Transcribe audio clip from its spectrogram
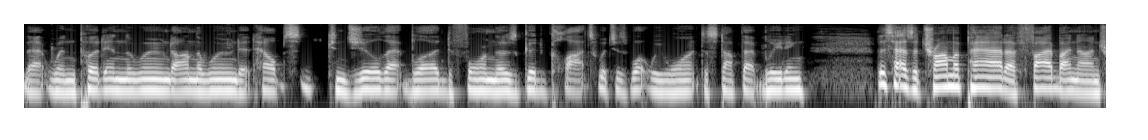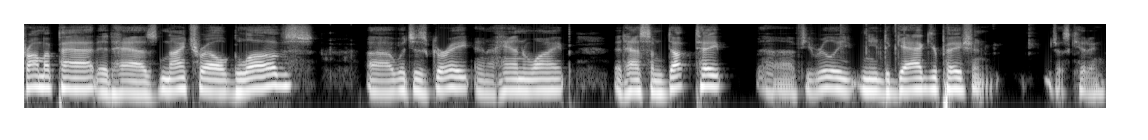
that, when put in the wound, on the wound, it helps congeal that blood to form those good clots, which is what we want to stop that bleeding. This has a trauma pad, a 5x9 trauma pad. It has nitrile gloves uh, which is great, and a hand wipe. It has some duct tape uh, if you really need to gag your patient. Just kidding.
